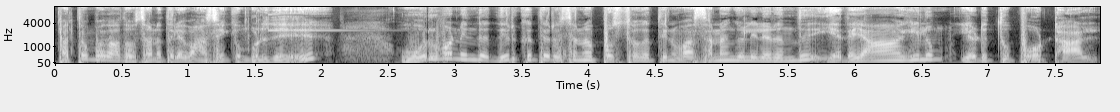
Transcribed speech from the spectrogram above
பத்தொன்பதாவது வசனத்தில் வாசிக்கும் பொழுது ஒருவன் இந்த தீர்க்க தரிசன புஸ்தகத்தின் வசனங்களிலிருந்து எதையாகிலும் எடுத்து போட்டால்.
